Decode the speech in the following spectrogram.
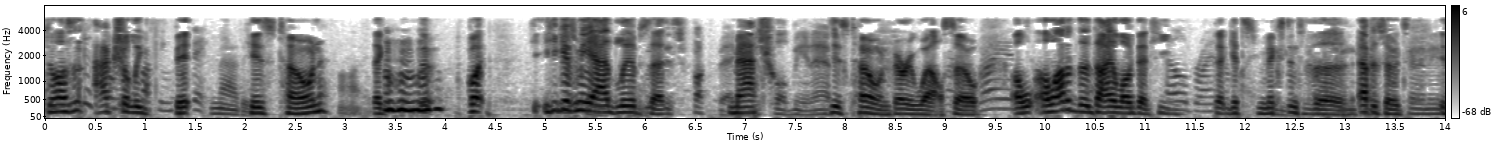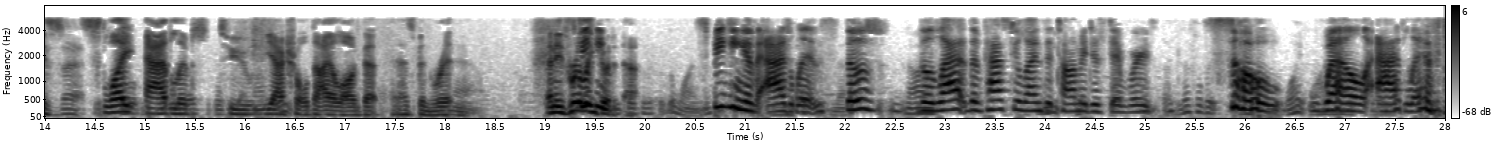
doesn't actually fit Maddie. his tone. Hi. Like, Mhm. the- but he, he gives me ad libs that match just called me an ass. his tone very well. So a, a lot of the dialogue that he that gets mixed into the episodes is slight ad libs to the actual dialogue that has been written, Now, and he's really Speaking- good at that. look at the wine. Speaking of ad libs, those the la- the past two lines that Tommy just did were A little bit so spicy white wine. well ad libbed.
